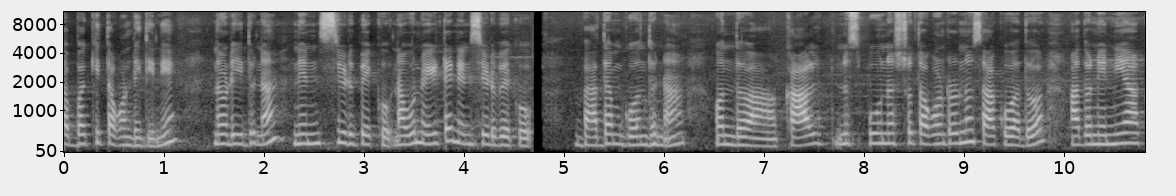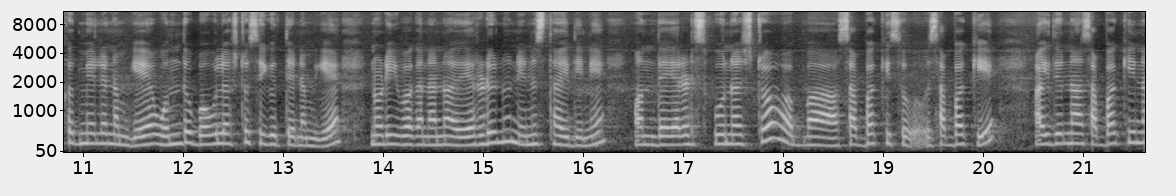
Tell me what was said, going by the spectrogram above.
ಸಬ್ಬಕ್ಕಿ ತಗೊಂಡಿದ್ದೀನಿ. ನೋಡಿ, ಇದನ್ನು ನೆನೆಸಿಡಬೇಕು. ನಾವು ನೈಟೇ ನೆನೆಸಿಡಬೇಕು. ಬಾದಾಮ್ ಗೋಂದನ್ನ ಒಂದು ಕಾಲು ಸ್ಪೂನಷ್ಟು ತೊಗೊಂಡ್ರೂ ಸಾಕು ಅದು. ಅದು ನೆನೆ ಹಾಕಿದ್ಮೇಲೆ ನಮಗೆ ಒಂದು ಬೌಲಷ್ಟು ಸಿಗುತ್ತೆ ನಮಗೆ. ನೋಡಿ, ಇವಾಗ ನಾನು ಎರಡೂ ನೆನೆಸ್ತಾ ಇದ್ದೀನಿ. ಒಂದು ಎರಡು ಸ್ಪೂನಷ್ಟು ಬ, ಸಬ್ಬಕ್ಕಿ ಸು, ಸಬ್ಬಕ್ಕಿ. ಇದನ್ನು ಸಬ್ಬಕ್ಕಿನ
